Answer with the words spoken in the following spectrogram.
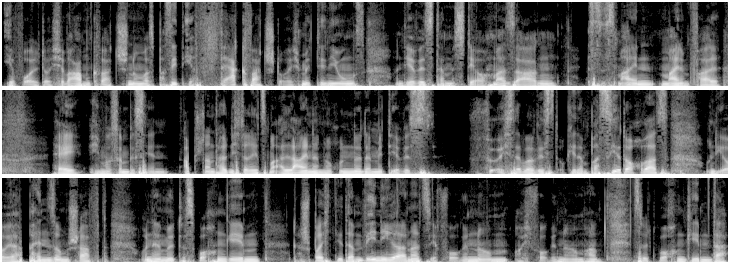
Ihr wollt euch warm quatschen und was passiert? Ihr verquatscht euch mit den Jungs und ihr wisst, da müsst ihr auch mal sagen, es ist mein, in meinem Fall, hey, ich muss ein bisschen Abstand halten. Ich drehe jetzt mal alleine eine Runde, damit ihr wisst, für euch selber wisst, okay, dann passiert auch was und ihr euer Pensum schafft und dann wird es Wochen geben, da sprecht ihr dann weniger an, als ihr vorgenommen, euch vorgenommen habt. Es wird Wochen geben, da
